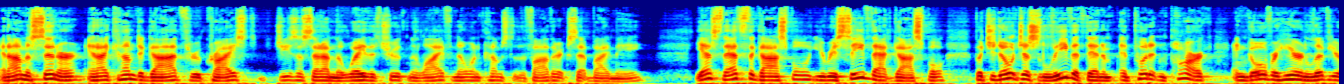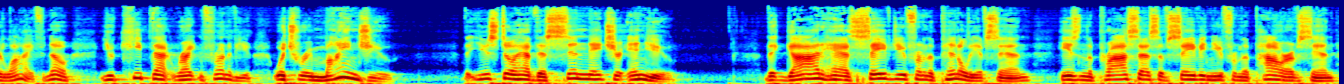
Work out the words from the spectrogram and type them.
and I'm a sinner, and I come to God through Christ. Jesus said, I'm the way, the truth, and the life. No one comes to the Father except by me. Yes, that's the gospel. You receive that gospel, but you don't just leave it then and, put it in park and go over here and live your life. No, you keep that right in front of you, which reminds you that you still have this sin nature in you, that God has saved you from the penalty of sin. He's in the process of saving you from the power of sin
